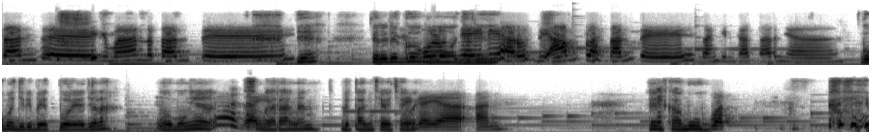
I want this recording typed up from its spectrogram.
tante. Gimana tante? Jadi deh gue mau Mulutnya jadi ini harus diamplas tante, saking kasarnya. gue mau jadi bad boy aja lah. Ngomongnya Ya, gaya, sembarangan depan kayak cewek-cewek. gayaan. Eh kamu, Buat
